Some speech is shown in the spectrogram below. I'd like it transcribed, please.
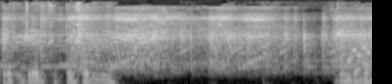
Teraz uciekać przed tą szalinie. Dobra.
